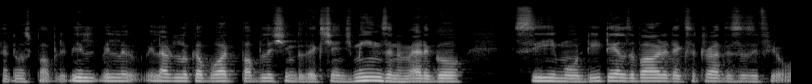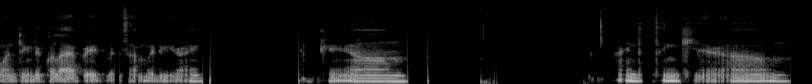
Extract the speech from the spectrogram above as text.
That was published. We'll, we'll, we'll have to look up what publishing to the exchange means and where to go see more details about it, etc. This is if you're wanting to collaborate with somebody, right? Okay, um, trying to think here. Um,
